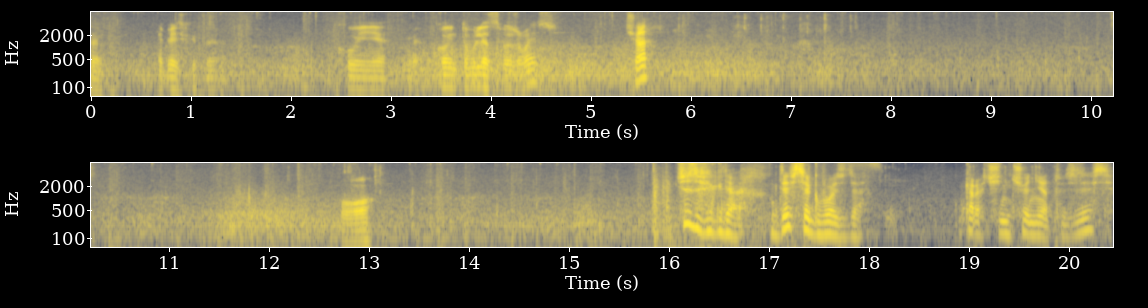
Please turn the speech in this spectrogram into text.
Так, опять какая-то хуйня. Какой-нибудь таблет выжимается? Чё? О, Что за фигня? Где все гвозди? Короче, ничего нету здесь.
